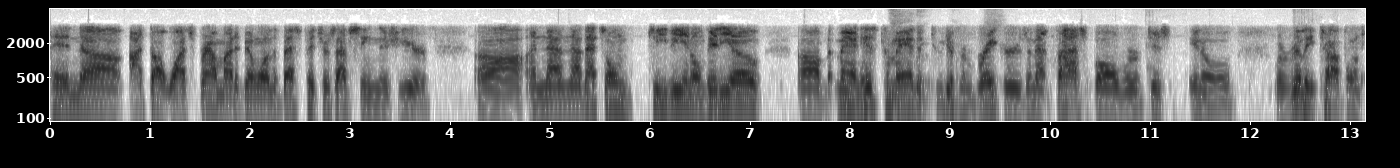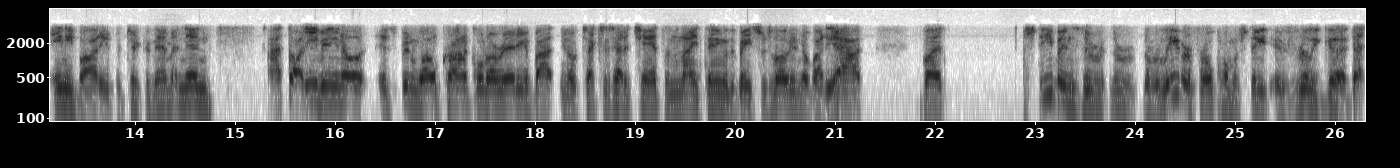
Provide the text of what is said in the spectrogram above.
and uh, I thought Watts Brown might have been one of the best pitchers I've seen this year. Uh, and now, now that's on TV and on video. Uh, but man, his command of two different breakers and that fastball were just, you know, were really tough on anybody, in particular them. And then I thought even, you know, it's been well chronicled already about, you know, Texas had a chance in the ninth inning with the bases loaded, nobody out. But Stevens, the, the the reliever for Oklahoma State, is really good. That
